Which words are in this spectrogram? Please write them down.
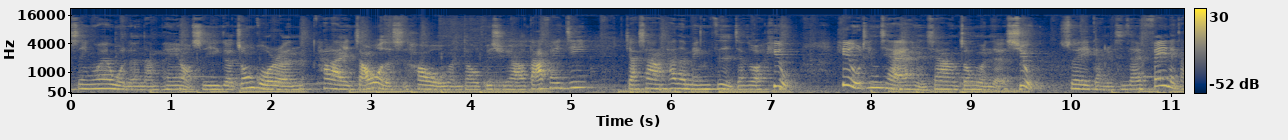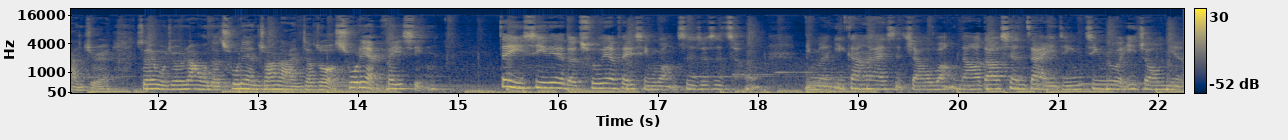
是因为我的男朋友是一个中国人，他来找我的时候，我们都必须要搭飞机，加上他的名字叫做 Hugh，Hugh 听起来很像中文的秀，所以感觉是在飞的感觉，所以我就让我的初恋专栏叫做初恋飞行。这一系列的初恋飞行网志，就是从你们一刚开始交往，然后到现在已经进入了一周年，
